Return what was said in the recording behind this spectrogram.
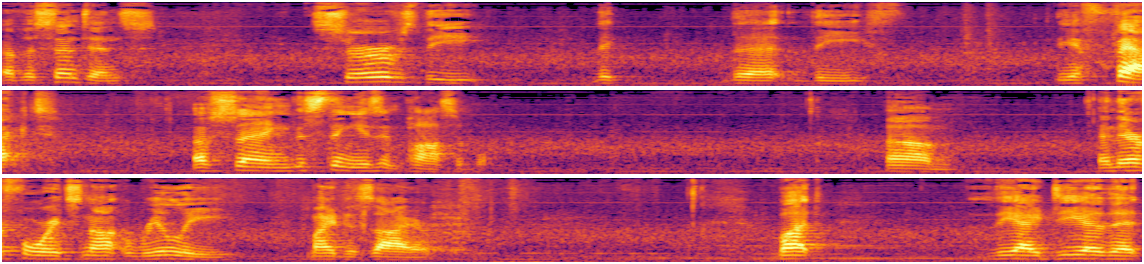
of the sentence serves the, the, the, the, the effect of saying this thing isn't possible. Um, and therefore, it's not really my desire. But the idea that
